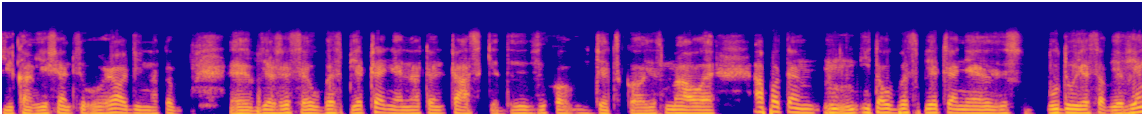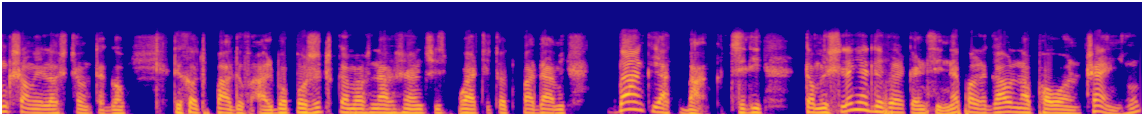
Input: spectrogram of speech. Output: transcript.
kilka miesięcy urodzi, no to e, bierze sobie ubezpieczenie na ten czas, kiedy dziecko jest małe, a potem i to ubezpieczenie buduje sobie większą ilością tego, tych odpadów, albo pożyczkę można wziąć i spłacić odpadami. Bank jak bank, czyli to myślenie dywergencyjne polegało na połączeniu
